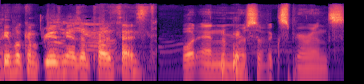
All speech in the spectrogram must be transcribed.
People can bruise me as a protest. What an immersive experience.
